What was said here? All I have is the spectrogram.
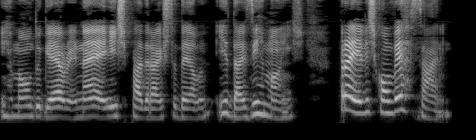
irmão do Gary, né, ex-padrasto dela, e das irmãs, para eles conversarem.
